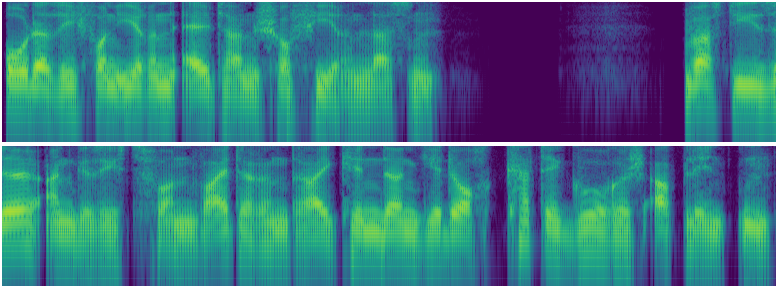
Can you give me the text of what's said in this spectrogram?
oder sich von ihren Eltern chauffieren lassen. Was diese angesichts von weiteren drei Kindern jedoch kategorisch ablehnten,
